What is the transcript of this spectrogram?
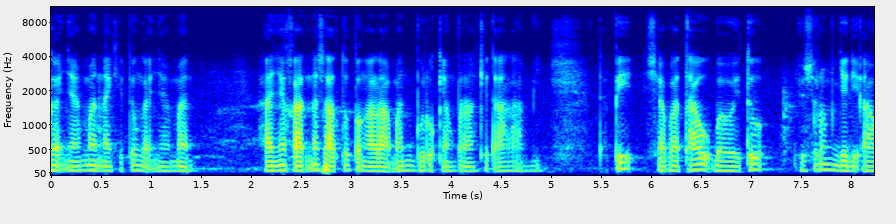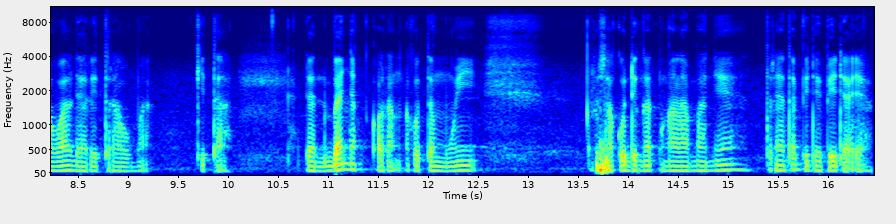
nggak nyaman naik itu nggak nyaman hanya karena satu pengalaman buruk yang pernah kita alami. Tapi siapa tahu bahwa itu justru menjadi awal dari trauma kita. Dan banyak orang aku temui terus aku dengar pengalamannya ternyata beda-beda ya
